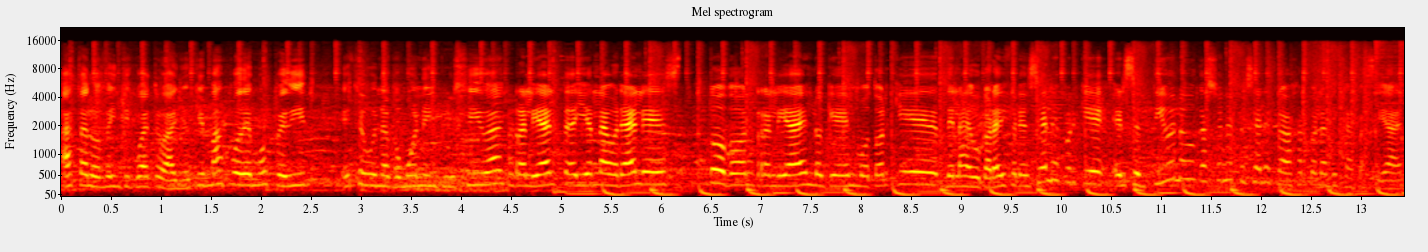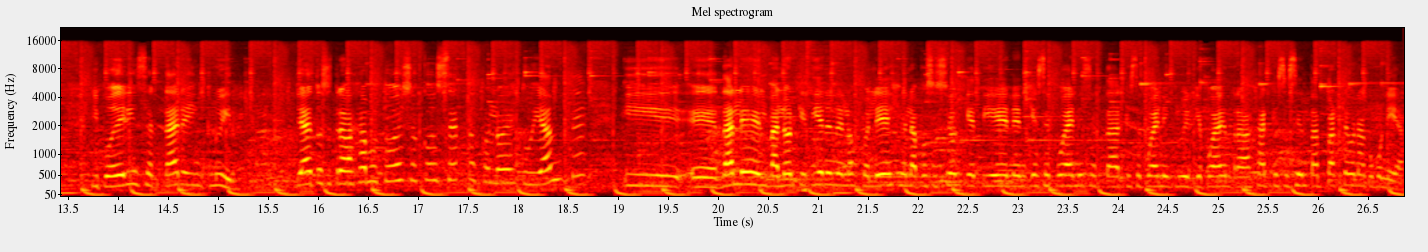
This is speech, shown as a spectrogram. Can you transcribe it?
hasta los 24 años. ¿Qué más podemos pedir? Esta es una comuna inclusiva. En realidad el taller laboral es todo, en realidad es lo que es el motor que de las educadoras diferenciales porque el sentido de la educación especial es trabajar con las discapacidades y poder insertar e incluir. Ya entonces trabajamos todos esos conceptos con los estudiantes y eh, darles el valor que tienen en los colegios, la posición que tienen, que se puedan insertar, que se puedan incluir, que puedan trabajar, que se sientan parte de una comunidad.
